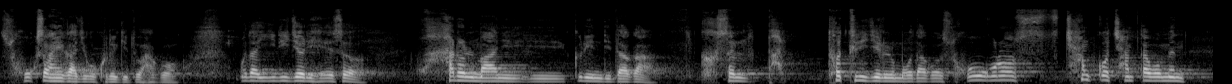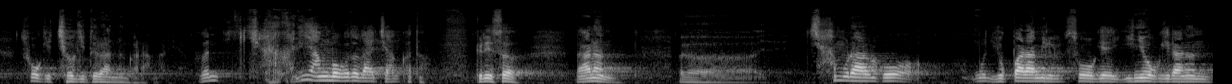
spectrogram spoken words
속상해가지고 그러기도 하고 뭐다 이리저리 해서 화를 많이 끓인 데다가 그것을 터트리지를 못하고 속으로 참고 참다 보면 속이 적이 들어앉는 거란 말이에요. 그건 큰약 먹어도 낫지 않거든. 그래서 나는 어, 참으라고 뭐 육바라밀 속에 인욕이라는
